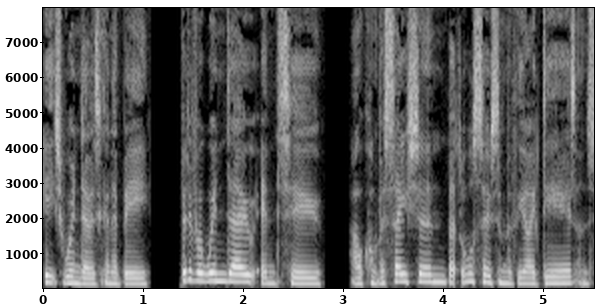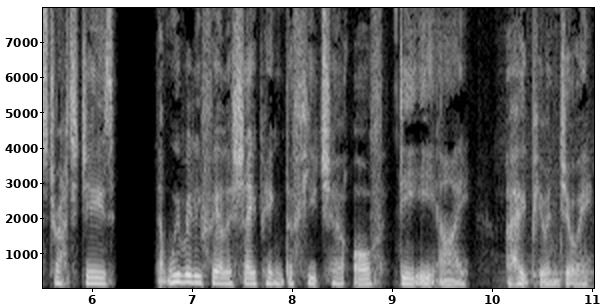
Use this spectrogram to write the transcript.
Each window is going to be a bit of a window into our conversation, but also some of the ideas and strategies that we really feel are shaping the future of DEI. I hope you enjoy.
